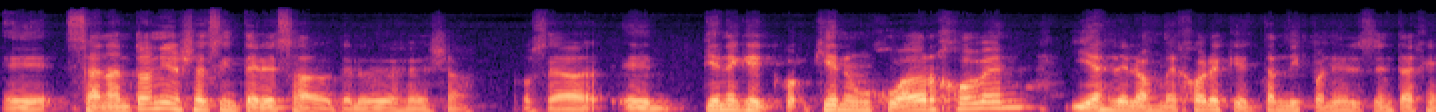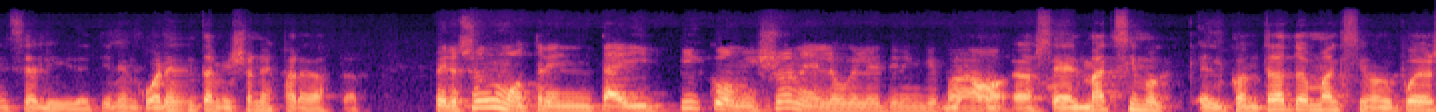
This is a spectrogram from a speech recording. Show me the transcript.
Eh, San Antonio ya es interesado, te lo digo desde ya. O sea, eh, tiene que, quiere un jugador joven y es de los mejores que están disponibles en esta agencia libre. Tienen 40 millones para gastar. Pero son como 30 y pico millones lo que le tienen que pagar. No, o sea, el máximo, el contrato máximo que puede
